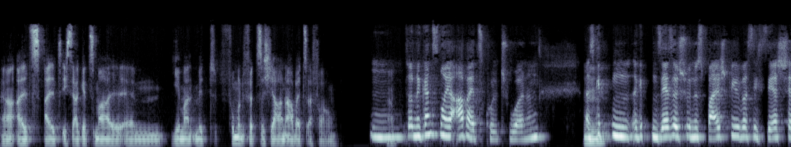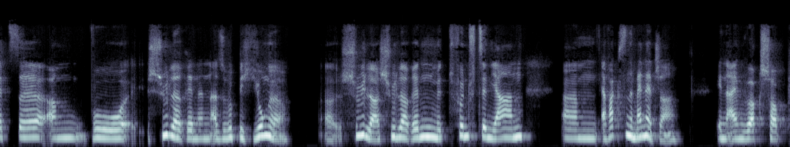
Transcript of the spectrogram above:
Ja, als, als, ich sage jetzt mal, ähm, jemand mit 45 Jahren Arbeitserfahrung. Mhm. Ja. So eine ganz neue Arbeitskultur. Ne? Es mhm. gibt, ein, gibt ein sehr, sehr schönes Beispiel, was ich sehr schätze, ähm, wo Schülerinnen, also wirklich junge äh, Schüler, Schülerinnen mit 15 Jahren, ähm, erwachsene Manager in einem Workshop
